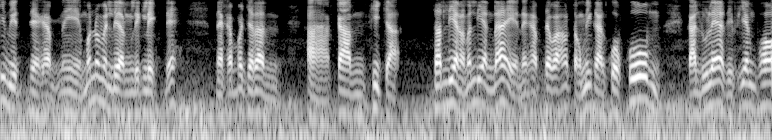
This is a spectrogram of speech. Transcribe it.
ชีวิตเนี่ยครับนี่มันไม่เป็นเรื่องเล็กๆเด้นะครับเพราะฉะนั้นอ่าการที่จะ สัตว์เลี้ยงมันเลี้ยงได้นะครับ แต่ว่าเขาต้องมีการควบคุม การดูแลที่เพียงพอ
